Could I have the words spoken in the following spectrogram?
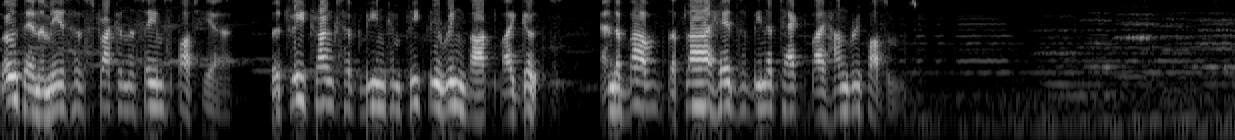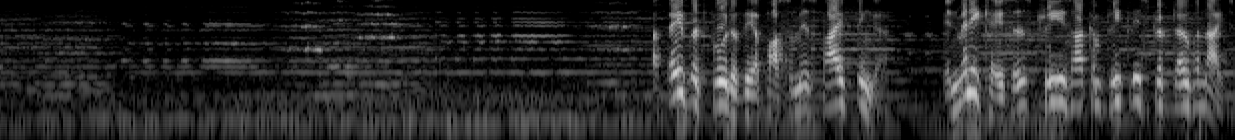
Both enemies have struck in the same spot here. The tree trunks have been completely ringbarked by goats, and above, the flower heads have been attacked by hungry possums. A favorite food of the opossum is five finger. In many cases, trees are completely stripped overnight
